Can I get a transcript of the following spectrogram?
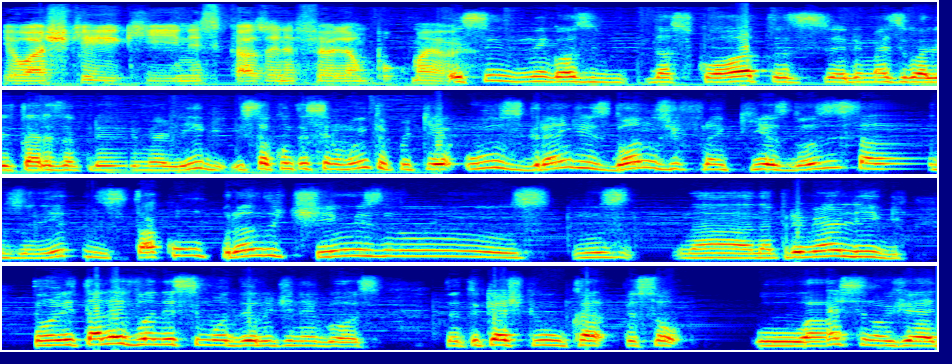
eu acho que, que nesse caso a NFL é um pouco maior. Esse negócio das cotas serem mais igualitárias da Premier League, isso está acontecendo muito porque os grandes donos de franquias dos Estados Unidos estão tá comprando times nos, nos na, na Premier League. Então ele está levando esse modelo de negócio. Tanto que acho que o pessoal, o Arsenal já é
